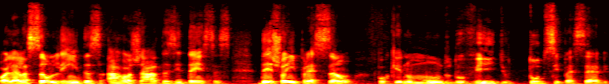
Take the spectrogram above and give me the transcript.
Olha, elas são lindas, arrojadas e densas. Deixam a impressão porque no mundo do vídeo tudo se percebe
